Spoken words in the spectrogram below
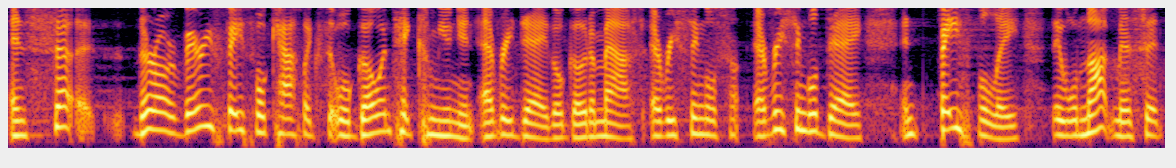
And so, there are very faithful Catholics that will go and take communion every day. They'll go to Mass every single, every single day and faithfully. They will not miss it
